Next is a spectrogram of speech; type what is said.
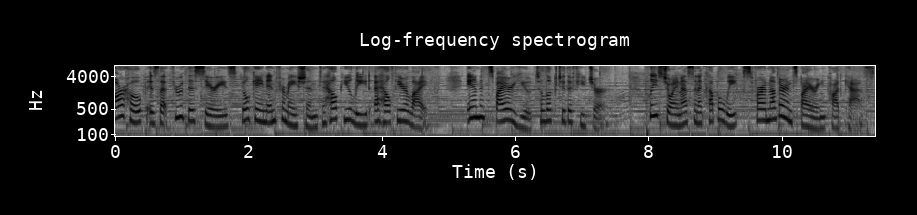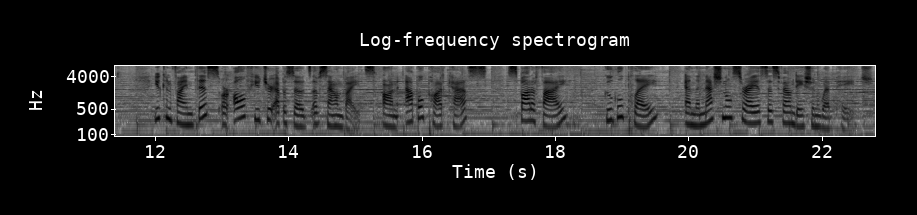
our hope is that through this series, you'll gain information to help you lead a healthier life and inspire you to look to the future. Please join us in a couple weeks for another inspiring podcast. You can find this or all future episodes of Sound Bites on Apple Podcasts, Spotify, Google Play, and the National Psoriasis Foundation webpage.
